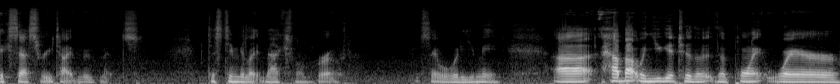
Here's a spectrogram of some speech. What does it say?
accessory type movements to stimulate maximum growth. You say, well, what do you mean? Uh, how about when you get to the, the point where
